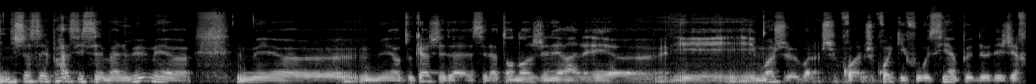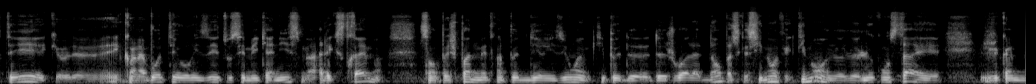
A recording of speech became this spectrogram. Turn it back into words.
Je sais pas si c'est mal vu, mais, euh, mais, euh, mais en tout cas, c'est la, la tendance générale. Et, euh, et, et moi, je, voilà, je crois, je crois qu'il faut aussi un peu de légèreté et que et qu'on a beau théoriser tous ces mécanismes à l'extrême, ça n'empêche pas de mettre un peu de dérision, un petit peu de, de joie là-dedans, parce que sinon, effectivement, le, le- le constat est, j'ai quand même,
